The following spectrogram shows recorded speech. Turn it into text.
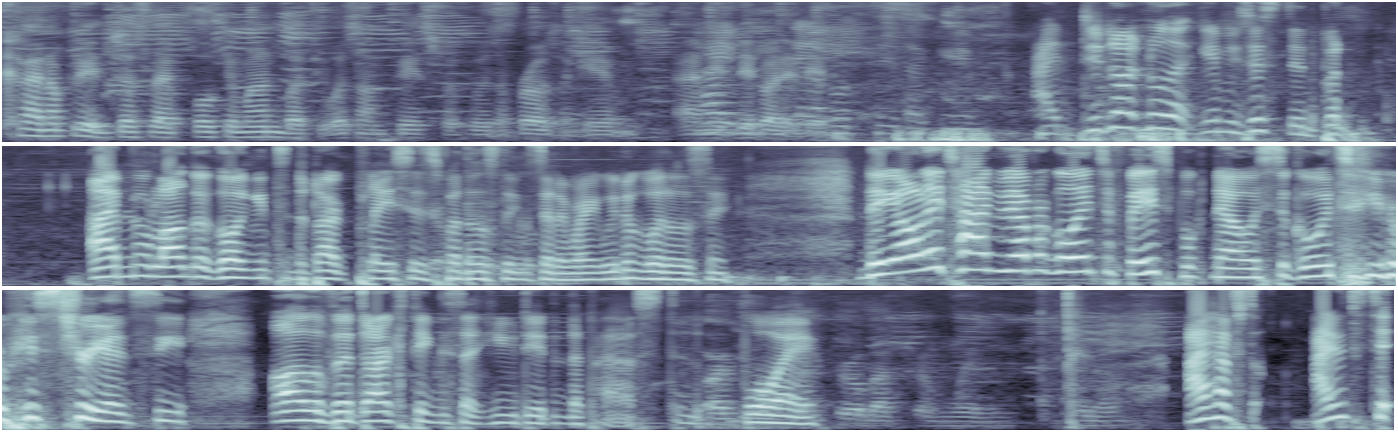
kind of played just like Pokemon, but it was on Facebook. It was a browser game, and it did what it did. I did not know that game existed, but I'm no longer going into the dark places for those things anyway. We don't go to those things. The only time you ever go into Facebook now is to go into your history and see all of the dark things that you did in the past. And Or if you boy, want a throwback from when, you know. I have. St- I need to.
